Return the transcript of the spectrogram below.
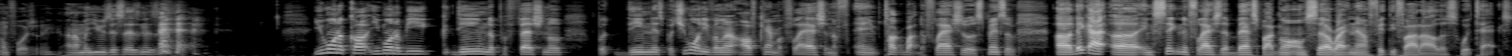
unfortunately, and I'm gonna use this as an example. you want to call, you want to be deemed a professional, but deem this, but you won't even learn off camera flash and the, and talk about the flashes are expensive. Uh, they got uh Insignia flashes at Best Buy going on sale right now, fifty five dollars with tax.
